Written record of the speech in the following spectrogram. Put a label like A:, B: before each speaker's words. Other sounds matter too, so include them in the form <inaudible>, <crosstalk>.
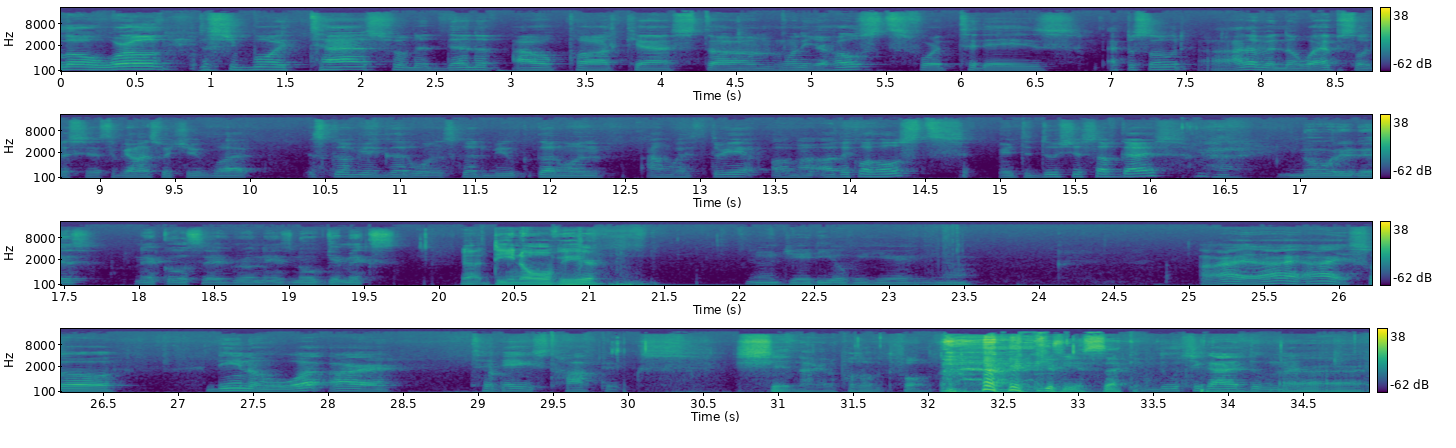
A: Hello, world. This is your boy Taz from the Den of Owl podcast. Um, one of your hosts for today's episode. Uh, I don't even know what episode this is, to be honest with you, but it's gonna be a good one. It's gonna be a good one. I'm with three of my other co-hosts. Introduce yourself, guys. <sighs>
B: You know what it is. Nick Osei real names, no gimmicks.
C: Got Dino over here.
D: You know, JD over here. You know,
A: All right, all right, all right. So, Dino, what are today's topics?
C: Shit, not gonna pull up the phone. <laughs> Give me a second.
A: Do what you gotta do, man.
C: Alright.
